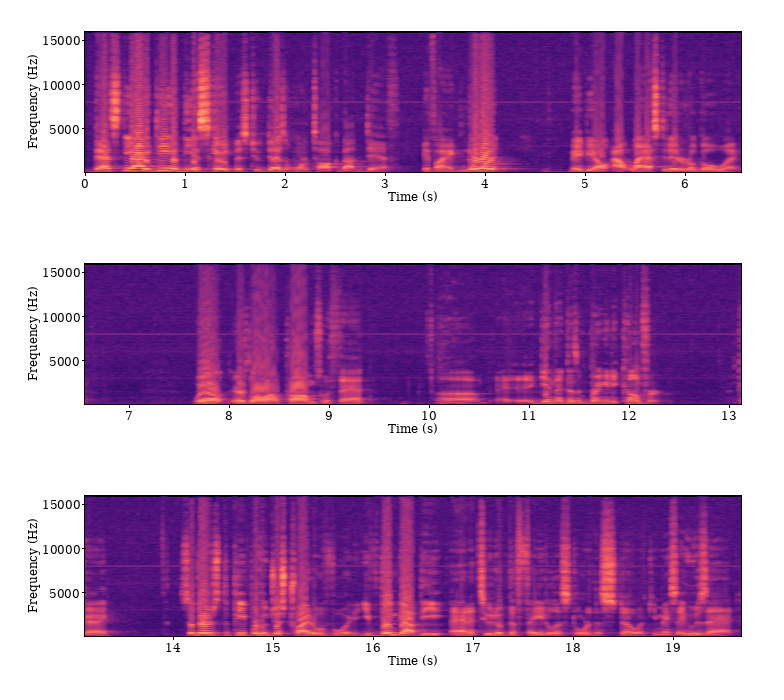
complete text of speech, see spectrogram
That's the idea of the escapist who doesn't want to talk about death. If I ignore it, maybe I'll outlast it or it'll go away. Well, there's a lot of problems with that. Uh, again, that doesn't bring any comfort. Okay? So there's the people who just try to avoid it. You've then got the attitude of the fatalist or the stoic. You may say, who's that?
